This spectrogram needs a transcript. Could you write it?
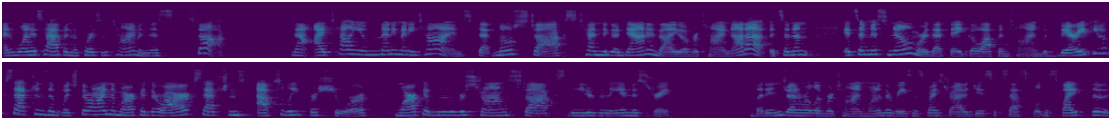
and what has happened in the course of time in this stock. Now, I tell you many, many times that most stocks tend to go down in value over time, not up. It's an it's a misnomer that they go up in time, with very few exceptions, of which there are in the market. There are exceptions, absolutely for sure. Market movers, strong stocks, leaders in the industry. But in general, over time, one of the reasons my strategy is successful, despite the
